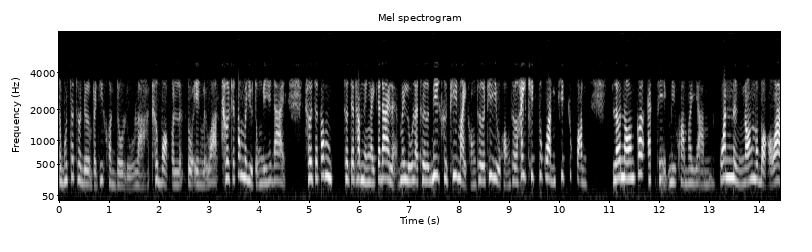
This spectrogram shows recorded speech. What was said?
สมมติถ้าเธอเดินไปที่คอนโดหรูหราเธอบอกกันตัวเองเลยว่า เธอจะต้องมาอยู่ตรงนี้ให้ได้ เธอจะต้องเธอจะทำยังไงก็ได้แหละ ไม่รู้แหละเธอนี่คือที่ใหม่ของเธอที่อยู่ของเธอให้คิดทุกวันคิดทุกวัน แล้วน้องก็ active มีความพยายามวันหนึ่งน้องมาบอกว่า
